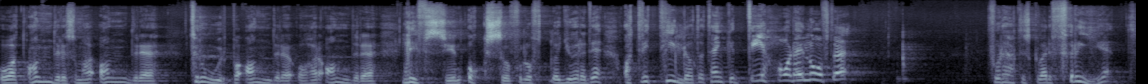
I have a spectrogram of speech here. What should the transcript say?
Og at andre som har andre tror på andre og har andre livssyn, også får lov til å gjøre det. At vi tillater å tenke det har de lov til! For det at det skal være frihet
